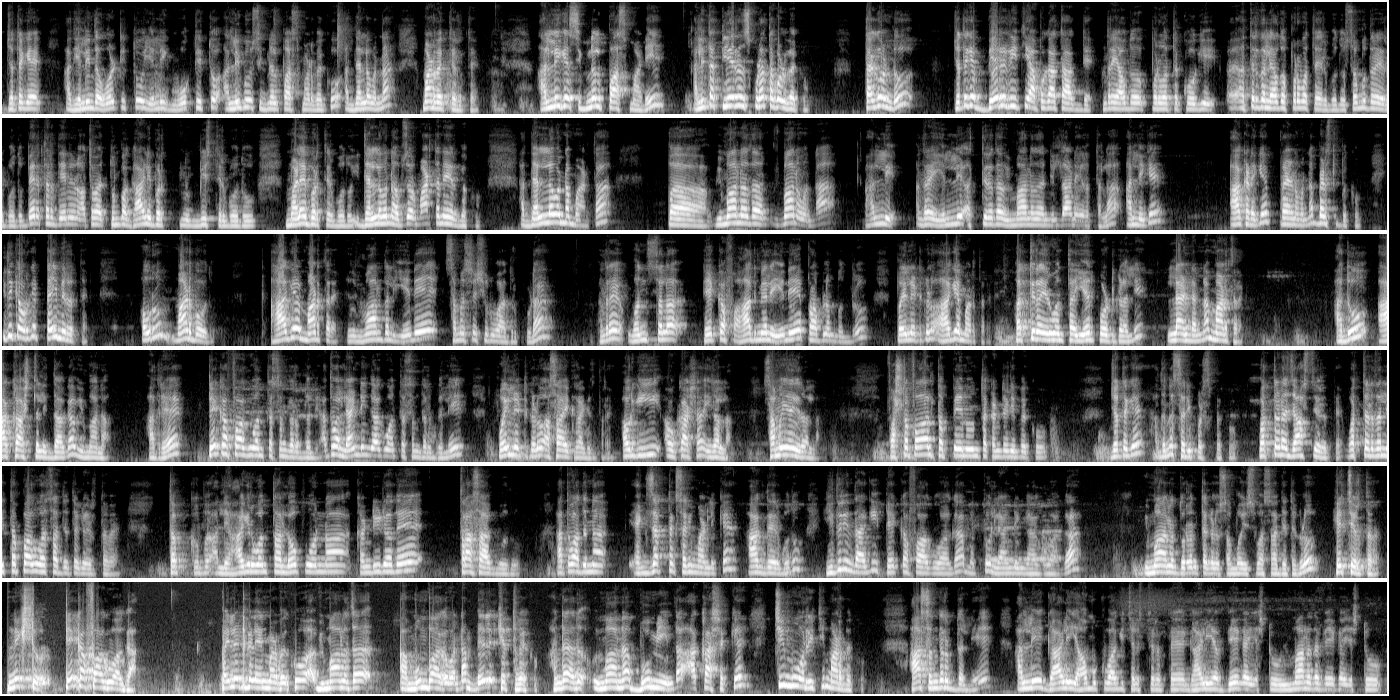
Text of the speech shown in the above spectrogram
ಜೊತೆಗೆ ಅದು ಎಲ್ಲಿಂದ ಹೊರಟಿತ್ತು, ಎಲ್ಲಿಗೆ ಹೋಗ್ತಿತ್ತು, ಅಲ್ಲಿಗೂ ಸಿಗ್ನಲ್ ಪಾಸ್ ಮಾಡಬೇಕು. ಅದನ್ನೆಲ್ಲವನ್ನು ಮಾಡಬೇಕಿರುತ್ತೆ. ಅಲ್ಲಿಗೆ ಸಿಗ್ನಲ್ ಪಾಸ್ ಮಾಡಿ ಅಲ್ಲಿಂದ ಕ್ಲಿಯರೆನ್ಸ್ ಕೂಡ ತಗೊಳ್ಬೇಕು. ತಗೊಂಡು ಜೊತೆಗೆ ಬೇರೆ ರೀತಿಯ ಅಪಘಾತ ಆಗದೆ, ಅಂದರೆ ಯಾವುದೋ ಪರ್ವತಕ್ಕೆ ಹೋಗಿ, ಹತ್ತಿರದಲ್ಲಿ ಯಾವುದೋ ಪರ್ವತ ಇರ್ಬೋದು, ಸಮುದ್ರ ಇರ್ಬೋದು, ಬೇರೆ ಥರದ್ದು ಏನೇನು, ಅಥವಾ ತುಂಬ ಗಾಳಿ ಬರ್, ಬೀಸ್ತಿರ್ಬೋದು, ಮಳೆ ಬರ್ತಿರ್ಬೋದು, ಇದೆಲ್ಲವನ್ನು ಅಬ್ಸರ್ವ್ ಮಾಡ್ತಾನೆ ಇರಬೇಕು. ಅದನ್ನೆಲ್ಲವನ್ನು ಮಾಡ್ತಾ ಪ, ವಿಮಾನದ, ವಿಮಾನವನ್ನು ಅಲ್ಲಿ, ಅಂದರೆ ಎಲ್ಲಿ ಹತ್ತಿರದ ವಿಮಾನದ ನಿಲ್ದಾಣ ಇರುತ್ತಲ್ಲ, ಅಲ್ಲಿಗೆ ಆ ಕಡೆಗೆ ಪ್ರಯಾಣವನ್ನು ಬೆಳೆಸಬೇಕು. ಇದಕ್ಕೆ ಅವ್ರಿಗೆ ಟೈಮ್ ಇರುತ್ತೆ. ಅವರು ಮಾಡ್ಬೋದು. ಹಾಗೆ ಮಾಡ್ತಾರೆ. ವಿಮಾನದಲ್ಲಿ ಏನೇ ಸಮಸ್ಯೆ ಶುರುವಾದರೂ ಕೂಡ, ಅಂದರೆ ಒಂದ್ಸಲ ಟೇಕ್ ಆಫ್ ಆದಮೇಲೆ ಏನೇ ಪ್ರಾಬ್ಲಮ್ ಬಂದರೂ ಪೈಲಟ್ಗಳು ಹಾಗೆ ಮಾಡ್ತಾರೆ. ಹತ್ತಿರ ಇರುವಂಥ ಏರ್ಪೋರ್ಟ್ಗಳಲ್ಲಿ ಲ್ಯಾಂಡನ್ನು ಮಾಡ್ತಾರೆ. ಅದು ಆಕಾಶದಲ್ಲಿದ್ದಾಗ ವಿಮಾನ. ಆದರೆ ಟೇಕ್ ಆಫ್ ಆಗುವಂಥ ಸಂದರ್ಭದಲ್ಲಿ, ಅಥವಾ ಲ್ಯಾಂಡಿಂಗ್ ಆಗುವಂಥ ಸಂದರ್ಭದಲ್ಲಿ ಪೈಲಟ್ಗಳು ಅಸಹಾಯಕರಾಗಿರ್ತಾರೆ. ಅವ್ರಿಗೆ ಈ ಅವಕಾಶ ಇರಲ್ಲ. ಸಮಯ ಇರಲ್ಲ. ಫಸ್ಟ್ ಆಫ್ ಆಲ್ ತಪ್ಪೇನು ಅಂತ ಕಂಡುಹಿಡಿಬೇಕು. ಜೊತೆಗೆ ಅದನ್ನು ಸರಿಪಡಿಸ್ಬೇಕು. ಒತ್ತಡ ಜಾಸ್ತಿ ಇರುತ್ತೆ. ಒತ್ತಡದಲ್ಲಿ ತಪ್ಪಾಗುವ ಸಾಧ್ಯತೆಗಳಿರ್ತವೆ. ತಪ್ಪು ಅಲ್ಲಿ ಆಗಿರುವಂಥ ಲೋಪವನ್ನು ಕಂಡುಹಿಡಿಯೋದೇ ತ್ರಾಸ ಆಗ್ಬೋದು. ಅಥವಾ ಅದನ್ನು ಎಕ್ಸಾಕ್ಟಾಗಿ ಸರಿ ಮಾಡಲಿಕ್ಕೆ ಆಗದೇ ಇರ್ಬೋದು. ಇದರಿಂದಾಗಿ ಟೇಕ್ ಆಫ್ ಆಗುವಾಗ ಮತ್ತು ಲ್ಯಾಂಡಿಂಗ್ ಆಗುವಾಗ ವಿಮಾನ ದುರಂತಗಳು ಸಂಭವಿಸುವ ಸಾಧ್ಯತೆಗಳು ಹೆಚ್ಚಿರ್ತವೆ. ನೆಕ್ಸ್ಟ್ ಟೇಕ್ ಆಫ್ ಆಗುವಾಗ ಪೈಲಟ್ಗಳು ಏನು ಮಾಡಬೇಕು? ವಿಮಾನದ ಆ ಮುಂಭಾಗವನ್ನು ಮೇಲೆ ಕೆತ್ತಬೇಕು ಅಂದರೆ ಅದು ವಿಮಾನ ಭೂಮಿಯಿಂದ ಆಕಾಶಕ್ಕೆ ಚಿಮ್ಮುವ ರೀತಿ ಮಾಡಬೇಕು. ಆ ಸಂದರ್ಭದಲ್ಲಿ ಅಲ್ಲಿ ಗಾಳಿ ಯಾವ ಮುಖವಾಗಿ ಚಲಿಸ್ತಿರುತ್ತೆ? ಗಾಳಿಯ ವೇಗ ಎಷ್ಟು? ವಿಮಾನದ ವೇಗ ಎಷ್ಟು?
